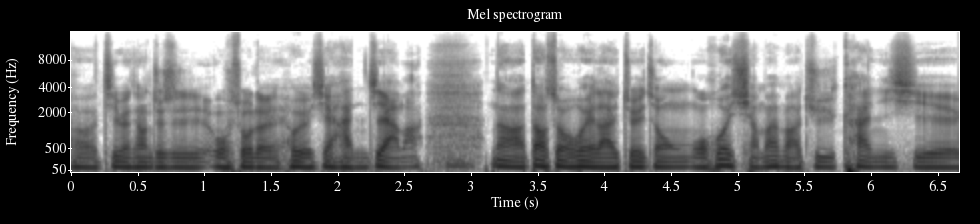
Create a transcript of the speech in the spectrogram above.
呃，基本上就是我说的会有一些寒假嘛，那到时候会来追踪，我会想办法去看一些。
